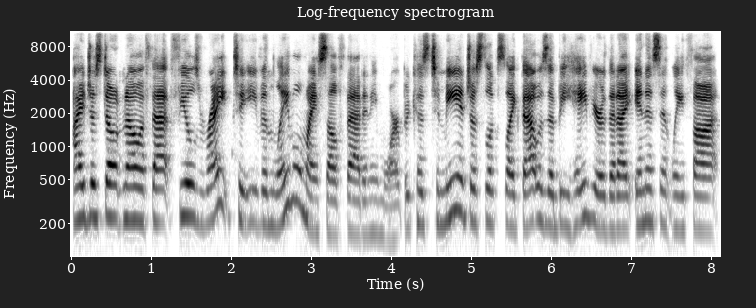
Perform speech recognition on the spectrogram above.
i just don't know if that feels right to even label myself that anymore because to me it just looks like that was a behavior that i innocently thought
